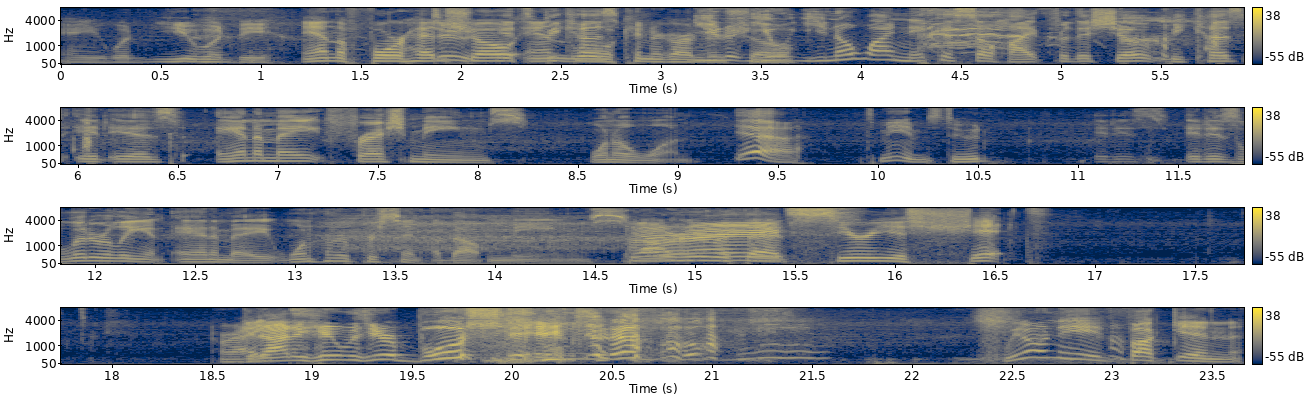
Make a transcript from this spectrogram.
Yeah, you would you would be. And the forehead Dude, show and the little kindergarten You know, show. you, you know why Nick is so hyped for this show? Because it is anime fresh memes 101. yeah, it's memes, dude. It is it is literally an anime 100% about memes. Get out of here with that serious shit. All right? Get out of here with your bullshit. We don't need fucking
